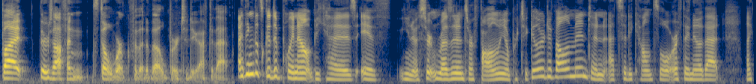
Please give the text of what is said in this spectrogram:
but there's often still work for the developer to do after that. I think that's good to point out because if you know certain residents are following a particular development and at city council, or if they know that, like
